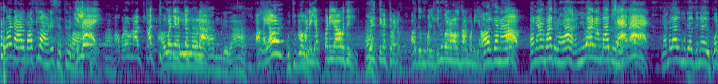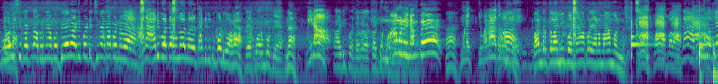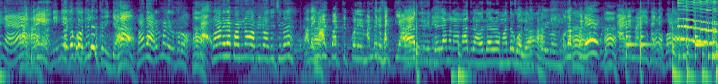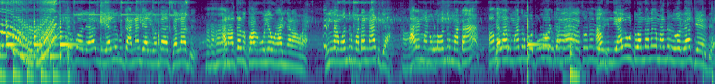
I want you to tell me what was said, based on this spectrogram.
இன்னும் நாலு மாசத்துல அவனே செத்துருவான். இல்லை. அவ்வளவு நாள் அவ்வளோ கொண்டிருக்க கூடாது. ஆகையால். அவனை எப்படியாவது ஒழித்து கட்ட வேண்டும். அது உங்கள் இருவரால் தான் முடியும். அவள் தானே நாங்க பாத்துறோம் வா. நீ வா நான். நம்மளால முடியாது என்ன இது போட்டு வா. போலீஸ் கட்டின அப்புறம் நம்ம பேரு அடிபட்டுச்சுன்னா என்ன பண்ணுவேன் ஆனா அடிபட்டா இன்னொரு பேர் கட்டுக்கிட்டு போட்டுக்கலாம் போறம்போக்கு என்ன? மீனா அடிபட்டார உன் கட்டு மாமனை நம்பு. உனக்கு வராது பண்றதெல்லாம் நீ பண்ணு அப்புறம் என்ன பிறகு? நீங்க ஏதோ கோகையில இருக்கிறீங்க. நாங்க அரண்மனை இருக்கிறோம். நாங்க தான் பண்ணோம் அப்படின்னு வந்துச்சுன்னா? அதை நான் பார்த்துக் கொள்கிறேன் மந்திர சக்தியால். தெரியாம நான் மாத்துறேன் அவருக்கு மந்திர கோல் போய் வாங்க. இந்த எல்லை விட்டு அண்ணாண்டி ஆளுக்கு வந்தா செல்லாது. அதனால தான் அந்த கோகைக்குள்ளே உட்காந்துக்கிறான் அவன். இல்ல அவன் வந்துட மாட்டான் நாட்டுக்கு. அரண்மனை உள்ள வந்துட மாட்டான். எல்லாரும் மந்திரம் போட்டு உள்ள வந்து போட்டா, சொன்ன மாதிரி. அவன் இந்த எல்லை விட்டு வந்தானுங்க மந்திர கோல் வேலை செய்யாது.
